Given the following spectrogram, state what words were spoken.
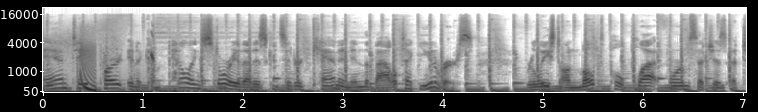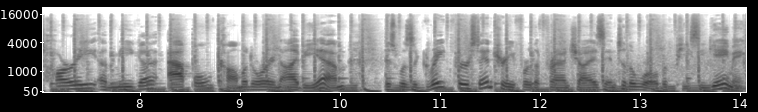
and take part in a compelling story that is considered canon in the Battletech universe. Released on multiple platforms such as Atari, Amiga, Apple, Commodore, and IBM, this was a great first entry for the franchise into the world of PC gaming.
